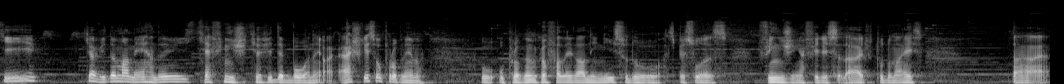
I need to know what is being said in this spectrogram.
que, que a vida é uma merda e quer fingir que a vida é boa, né? Eu acho que esse é o problema. O, o problema que eu falei lá no início do as pessoas fingem a felicidade e tudo mais Tá,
